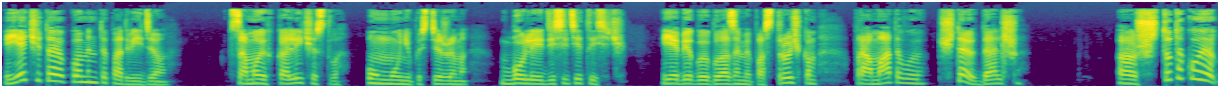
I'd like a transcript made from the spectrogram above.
я читаю комменты под видео. Само их количество уму непостижимо, более десяти тысяч. Я бегаю глазами по строчкам, проматываю, читаю дальше. «А что такое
